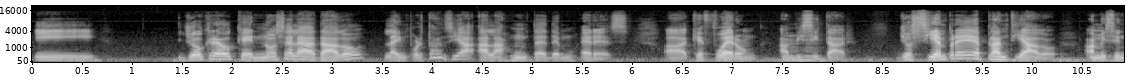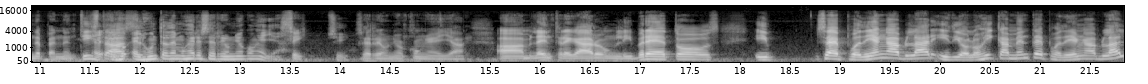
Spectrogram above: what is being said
Y yo creo que no se le ha dado la importancia a la Junta de Mujeres ah, que fueron a visitar. Yo siempre he planteado a mis ¿El, independentistas. el- el Junta de Mujeres se reunió con ella? sí, Se reunió con ella. Le entregaron libretos y, o podían hablar ideológicamente, podían hablar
